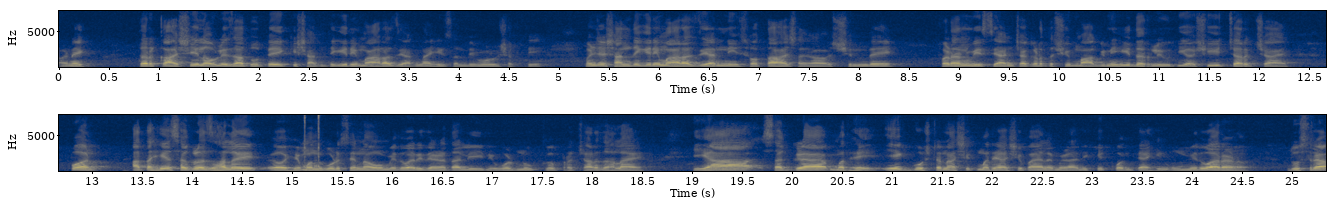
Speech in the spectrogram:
अनेक तर्क अशी लावले जात होते की शांतिगिरी महाराज यांना ही संधी मिळू शकते? म्हणजे शांतिगिरी महाराज यांनी स्वतः श- शिंदे फडणवीस यांच्याकडे तशी मागणीही धरली होती अशी चर्चा आहे. पण आता हे सगळं झालं आहे हेमंत गोडसेंना उमेदवारी देण्यात आली निवडणूक प्रचार झाला आहे या सगळ्यामध्ये एक गोष्ट नाशिकमध्ये अशी पाहायला मिळाली की कोणत्याही उमेदवारानं दुसऱ्या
